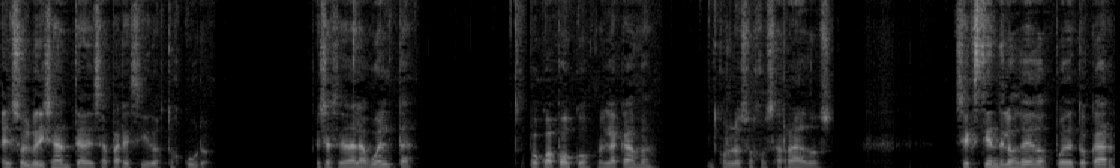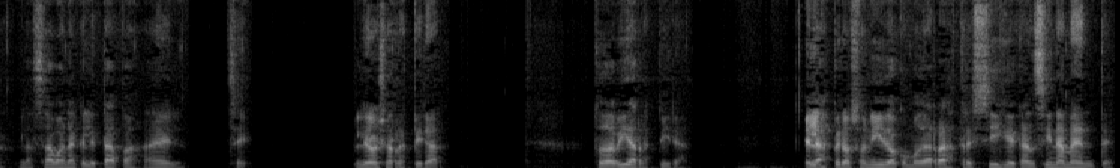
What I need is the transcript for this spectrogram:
El sol brillante ha desaparecido, está oscuro. Ella se da la vuelta, poco a poco, en la cama, con los ojos cerrados. Si extiende los dedos puede tocar la sábana que le tapa a él. Sí. Le oye respirar. Todavía respira. El áspero sonido como de arrastre sigue cansinamente.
